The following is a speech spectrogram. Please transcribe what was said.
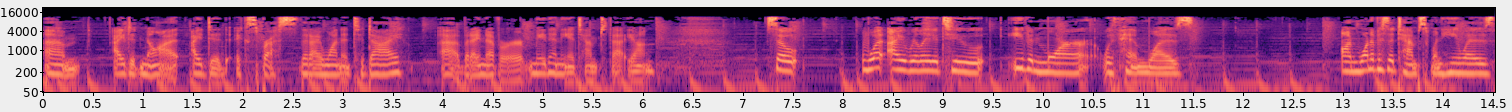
Um, I did not. I did express that I wanted to die, uh, but I never made any attempt that young. So what I related to even more with him was on one of his attempts when he was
